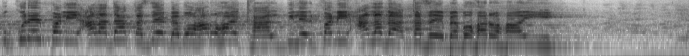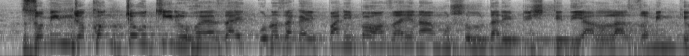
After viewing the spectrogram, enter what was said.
পুকুরের পানি আলাদা কাজে ব্যবহার হয়, খাল বিলের পানি আলাদা কাজে ব্যবহার হয়। জমিন যখন চৌচির হয়ে যায়, কোন জায়গায় পানি পাওয়া যায় না মুসুলদারি বৃষ্টি দিয়ে আল্লাহ জমিনকে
